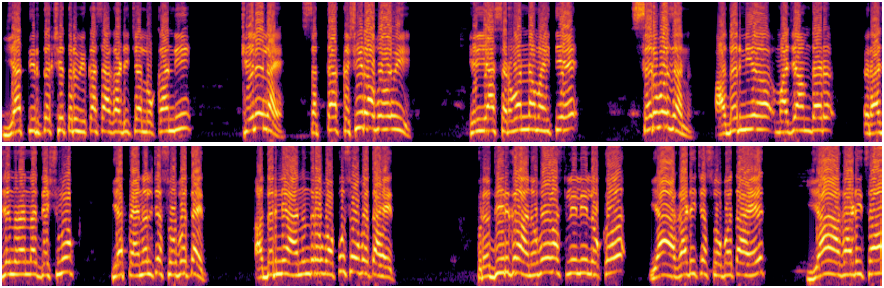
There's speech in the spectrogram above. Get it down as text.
या तीर्थक्षेत्र विकास आघाडीच्या लोकांनी केलेलं आहे. सत्ता कशी राबवावी हे या सर्वांना माहिती आहे. सर्वजण आदरणीय माझे आमदार राजेंद्रांना देशमुख या पॅनलच्या सोबत आहेत. आदरणीय आनंदराव बापू सोबत आहेत. प्रदीर्घ अनुभव असलेली लोक या आघाडीच्या सोबत आहेत. या आघाडीचा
